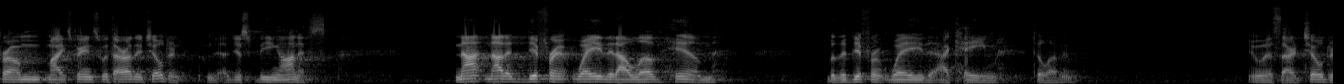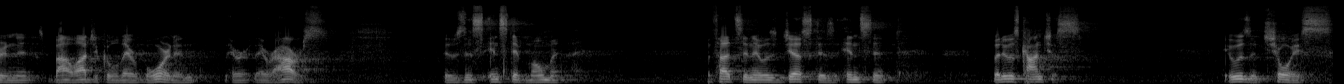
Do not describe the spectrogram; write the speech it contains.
from my experience with our other children, just being honest. Not, not a different way that I love him, but a different way that I came to love him. With our children, it's biological, they were born and they were, they were ours. It was this instant moment. With Hudson, it was just as instant, but it was conscious. It was a choice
